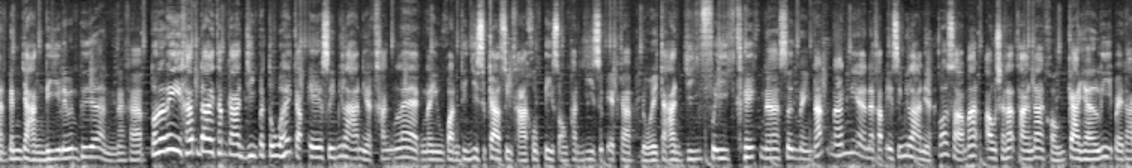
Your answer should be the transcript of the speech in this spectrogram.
นๆเป็นอย่างดีเลยเพื่อนๆนะครับโตนารี่ครับได้ทำการยิงประตูให้กับเอซิมิลานเนี่ยครั้งแรกในวันที่ 29 สิงหาคมปี 2021 ครับโดยการยิงฟรีคิกนะซึ่งในนัดนั้นเนี่ยนะครับเอซิมิลานเนี่ยก็สามารถเอาชนะทางด้านของกายาลีไปได้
